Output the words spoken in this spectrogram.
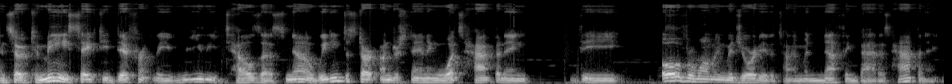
And so to me, safety differently really tells us no, we need to start understanding what's happening the overwhelming majority of the time when nothing bad is happening.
